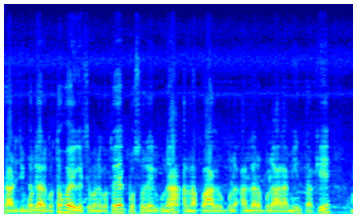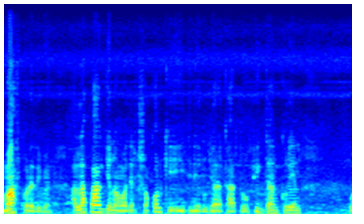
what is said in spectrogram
তার জীবনে তার গত হয়ে গেছে। মানে গত এক বছরের গুণা আল্লাহ পাক রব্বুল আল্লাহ রব্বুল আলমিন তাকে মাফ করে দেবেন। আল্লাহ পাক যেন আমাদের সকলকে এই দিনে রোজা রাখার তৌফিক দান করেন। ও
